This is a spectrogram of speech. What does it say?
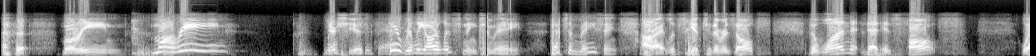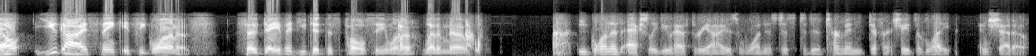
Maureen. Maureen. There Yes, she is. there. They really Yeah. are listening to me. That's amazing. All right, let's get to the results. The one that is false, well, you guys think it's iguanas. So David, you did this poll, so you want to let them know? Uh, iguanas actually do have three eyes. One is just to determine different shades of light and shadow.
